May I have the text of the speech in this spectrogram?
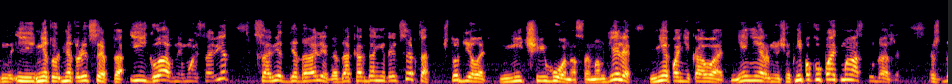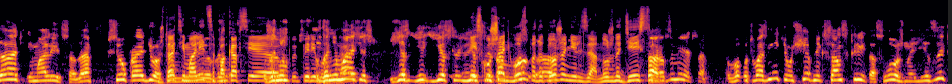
и нету, нету рецепта. И главный мой совет, совет деда Олега, да, когда нет рецепта, что делать? Ничего на самом деле, не паниковать, не нервничать, не покупать маску даже. Ждать и молиться, да, все пройдет. Ждать там, и молиться, за, пока все заним, перемогут. Занимайтесь, да? если, если, если... Искушать там, Господа э, тоже нельзя, нужно действовать. Да, разумеется вот возьмите учебник санскрита, сложный язык,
